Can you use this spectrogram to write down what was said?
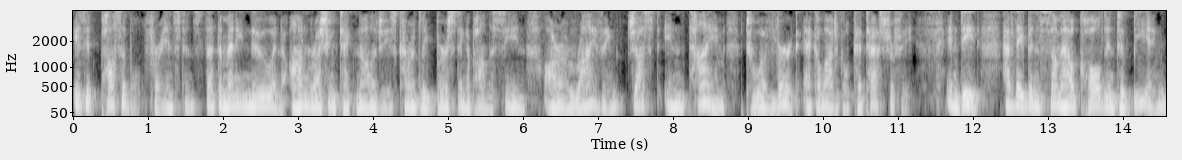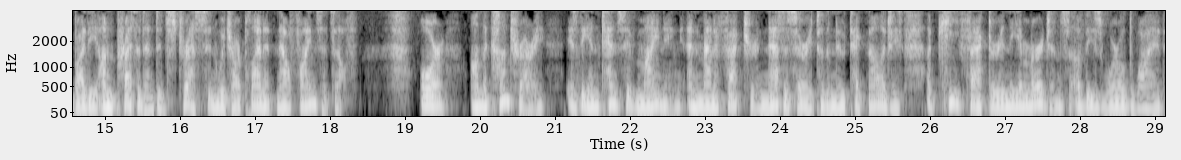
Is it possible, for instance, that the many new and onrushing technologies currently bursting upon the scene are arriving just in time to avert ecological catastrophe? Indeed, have they been somehow called into being by the unprecedented stress in which our planet now finds itself? Or, on the contrary, is the intensive mining and manufacture necessary to the new technologies a key factor in the emergence of these worldwide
